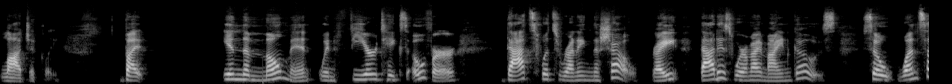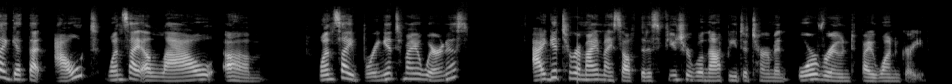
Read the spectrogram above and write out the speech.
logically. But in the moment when fear takes over, that's what's running the show, right? That is where my mind goes. So once I get that out, once I allow, um, once I bring it to my awareness, I get to remind myself that his future will not be determined or ruined by one grade.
